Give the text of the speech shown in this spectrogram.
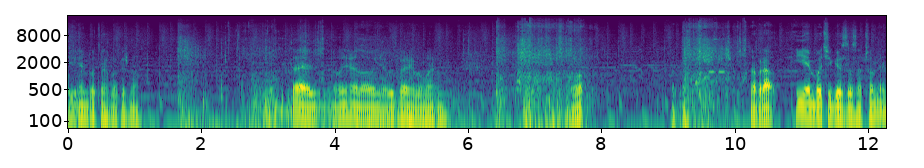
i Embota chyba też ma. Kurde, no nie no, nie, obydwoje chyba mają. O. Dobra. Dobra, i Embocik jest zaznaczony.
